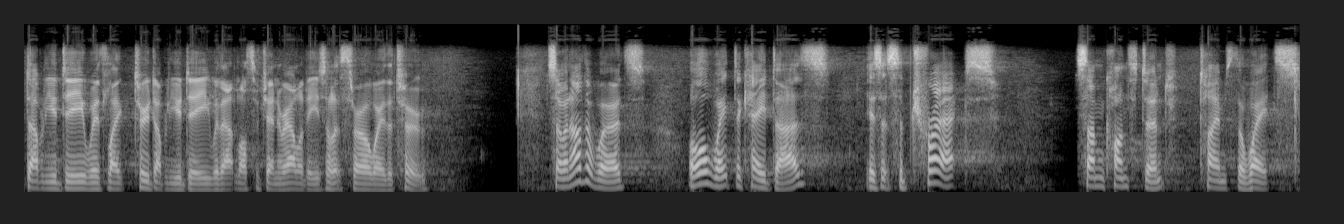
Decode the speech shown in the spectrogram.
WD with like 2WD without loss of generality, so let's throw away the 2. So in other words, all weight decay does is it subtracts some constant times the weights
